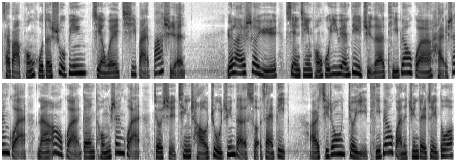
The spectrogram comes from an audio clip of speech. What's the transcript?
才把澎湖的戍兵减为七百八十人。原来设于现今澎湖医院地址的提标馆、海山馆、南澳馆跟铜山馆，就是清朝驻军的所在地，而其中就以提标馆的军队最多，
